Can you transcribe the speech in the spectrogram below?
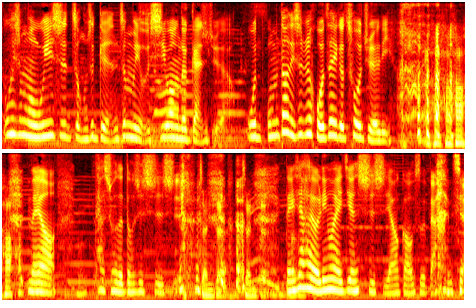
为什么吴医师总是给人这么有希望的感觉啊？我我们到底是不是活在一个错觉里？没有，他说的都是事实，真的真的。等一下还有另外一件事实要告诉大家。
